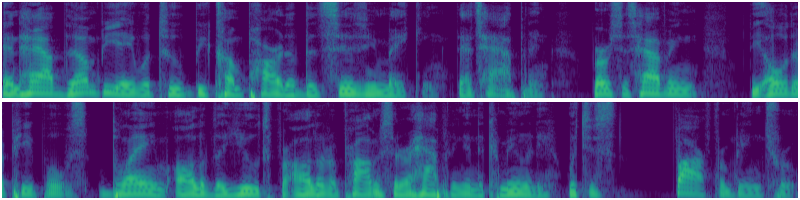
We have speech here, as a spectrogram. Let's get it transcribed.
and have them be able to become part of the decision making that's happening versus having the older people blame all of the youth for all of the problems that are happening in the community, which is far from being true.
